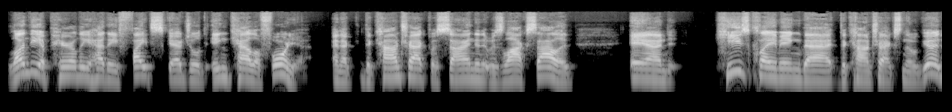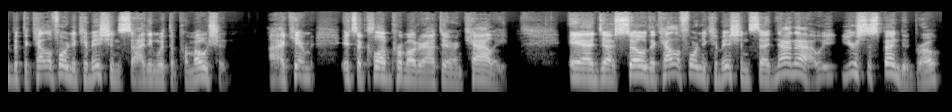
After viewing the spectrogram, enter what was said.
Lundy apparently had a fight scheduled in California, and a, the contract was signed and it was locked solid. And he's claiming that the contract's no good, but the California Commission's siding with the promotion. I can't. It's a club promoter out there in Cali, and uh, so the California Commission said, "No, no, you're suspended, bro.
